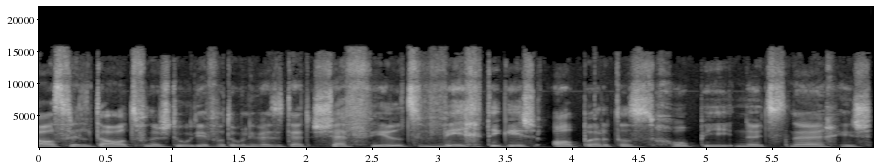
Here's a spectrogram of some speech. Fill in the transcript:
Das Resultat von einer Studie von der Universität Sheffield. Wichtig ist aber, dass das Hobby nicht zu nahe ist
